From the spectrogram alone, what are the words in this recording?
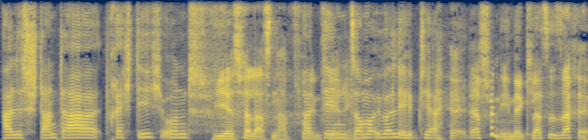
alles stand da prächtig und wie ihr es verlassen habt vor hat den, Ferien. den Sommer überlebt, ja. Das finde ich eine klasse Sache.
